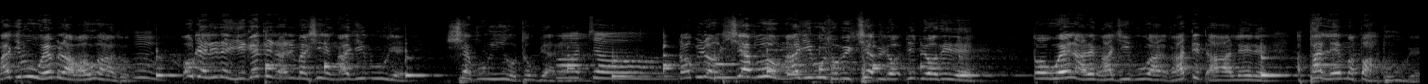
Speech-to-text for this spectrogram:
ငါကြီးဘူးဝဲမလာပါဘူးဟာဆိုอืมဟုတ်တယ်လေးတဲ့ရေခဲတက်တာလေးမှရှိတယ်ငါကြီးဘူးတဲ့ရှက်ဘူးကြီးကိုထုတ်ပြတာဟုတ်တော့နောက်ပြီးတော့ရှက်ဘူးကိုငါကြီးဘူးဆိုပြီးချက်ပြီးတော့အပြစ်ပြောသေးတယ်တော်ဝဲလာတဲ့ငါကြီးဘူးကငါတစ်တာလဲတဲ့အဖတ်လဲမပါဘူးတဲ့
